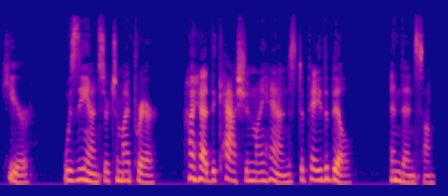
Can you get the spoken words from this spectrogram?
Here was the answer to my prayer. I had the cash in my hands to pay the bill, and then some.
